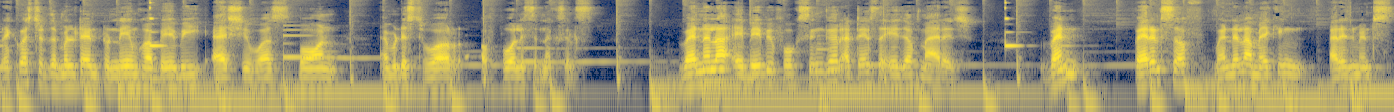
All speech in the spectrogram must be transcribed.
requested the militant to name her baby as she was born amidst war of police and Naxals. Vennela, a baby folk singer, attains the age of marriage. When parents of Vennela making arrangements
